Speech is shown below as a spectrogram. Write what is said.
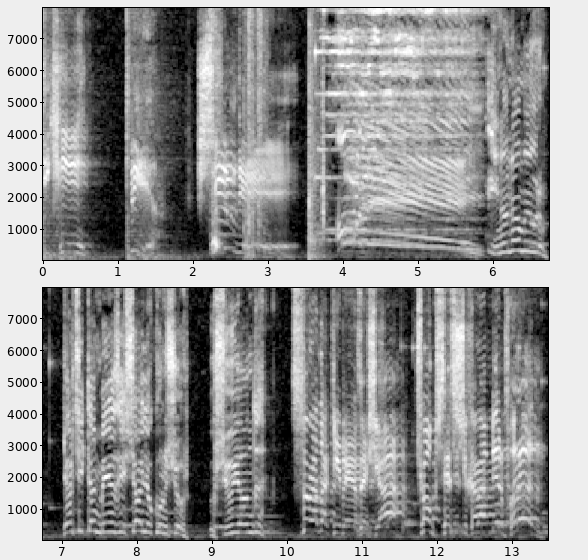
iki, bir. Şimdi. Gerçekten beyaz eşya ile konuşuyor. Işığı yandı. Sıradaki beyaz eşya çok ses çıkaran bir fırın.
